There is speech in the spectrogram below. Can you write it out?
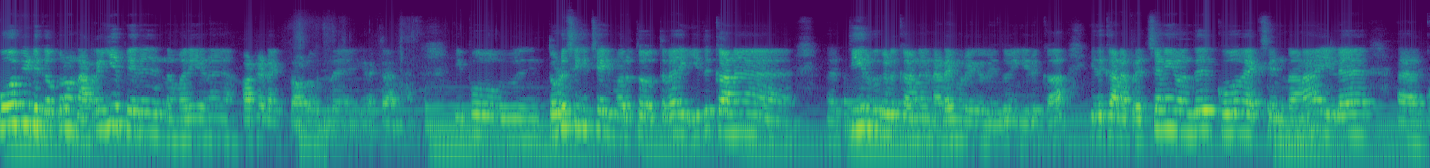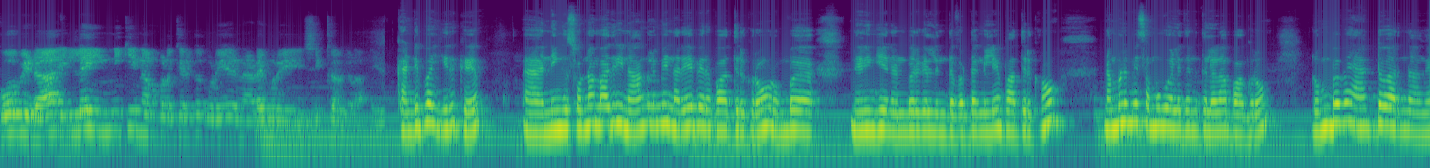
கோவிடுக்கு அப்புறம் நிறைய பேர் இந்த மாதிரியான ஹார்ட் அட்டாக் ப்ராப்ளம்ல இறக்குறாங்க. இப்போ தொடு சிகிச்சை மருத்துவத்துல இதுக்கான தீர்வுகளுக்கான நடைமுறைகள் எதுவும் இருக்கா? இதுக்கான பிரச்சனை வந்து கோவேக்சின் தானா? இல்ல கோவிடா இல்ல இன்னைக்கு நம்மளுக்கு இருக்கக்கூடிய நடைமுறை சிக்கல்களா? கண்டிப்பாக இருக்குது நீங்கள் சொன்ன மாதிரி நாங்களுமே நிறைய பேரை பார்த்துருக்குறோம். ரொம்ப நெருங்கிய நண்பர்கள் இந்த வட்டங்கள்லேயும் பார்த்துருக்குறோம். நம்மளுமே சமூக வலைதளத்துலலாம் பார்க்குறோம். ரொம்பவே ஆக்டிவாக இருந்தாங்க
